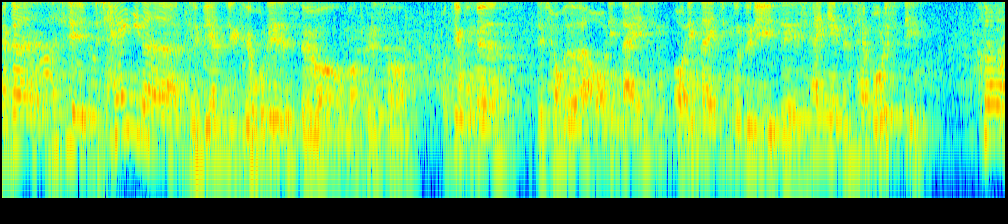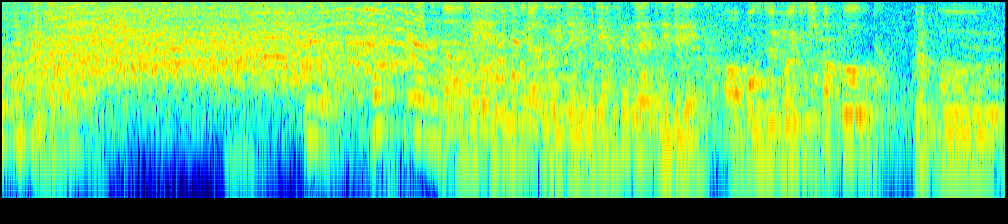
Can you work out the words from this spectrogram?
약간 사실 이제 샤이니가 데뷔한 지 되게 오래됐어요. 막 그래서 어떻게 보면 이제 저보다 어린 나이 친 어린 나이 친구들이 이제 샤이니에 대해서 잘 모를 수도 있었을 수도 있잖아요. 그래도 혹시나는 마음에 조금이라도 이제 우리 학생들한테 이제 어, 모습을 보여주고 싶었고 그렇고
